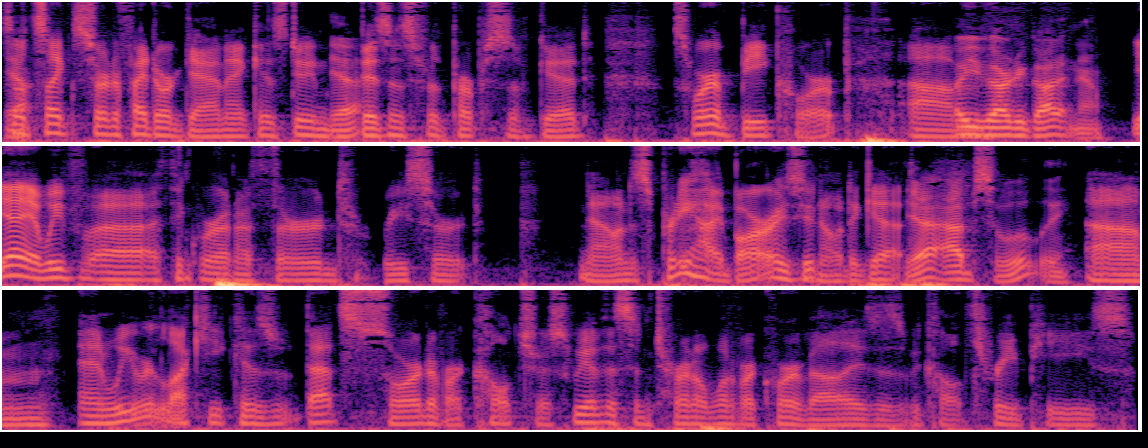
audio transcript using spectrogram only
so yeah. it's like certified organic. It's doing Yeah. business for the purpose of good. So we're a B Corp. Um, oh, you've already got it now. yeah, yeah. We've uh, I think we're on our third research now, and it's a pretty high bar, as you know, to get. Yeah, absolutely. Um, and we were lucky because that's sort of our culture. So we have this internal one of our core values is we call it three Ps:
